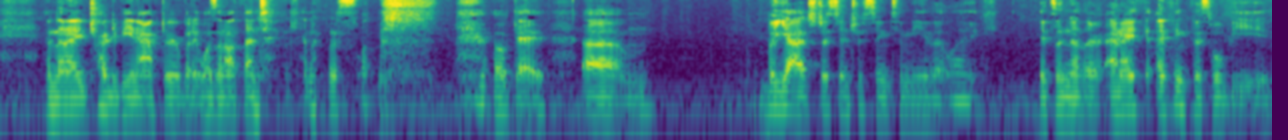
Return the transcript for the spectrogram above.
and then I tried to be an actor, but it wasn't authentic, and I was like, okay. Um, but yeah, it's just interesting to me that like it's another, and I th- I think this will be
